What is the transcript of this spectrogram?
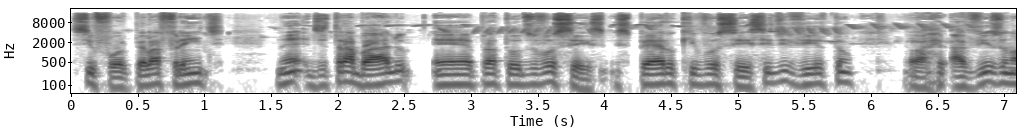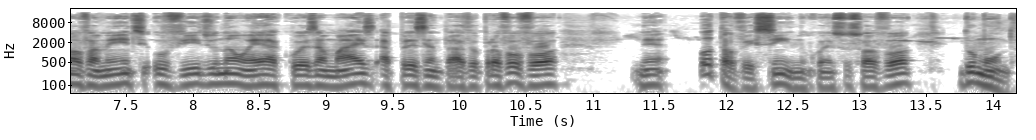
se for pela frente, né, de trabalho é, para todos vocês. Espero que vocês se divirtam. Eu aviso novamente, o vídeo não é a coisa mais apresentável para vovó, né, ou talvez sim, não conheço sua avó, do mundo.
